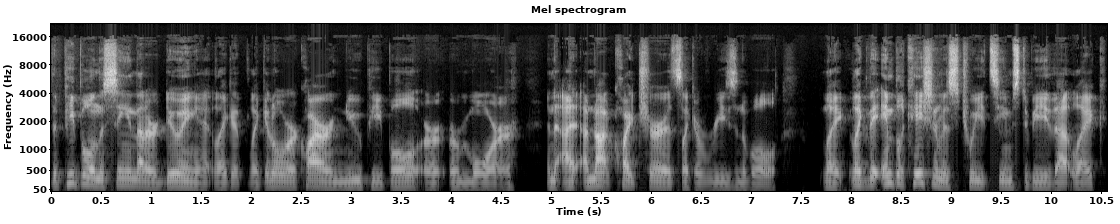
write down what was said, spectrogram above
the people in the scene that are doing it, like it like it'll require new people or or more. And I, I'm not quite sure it's like a reasonable like like the implication of his tweet seems to be that like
